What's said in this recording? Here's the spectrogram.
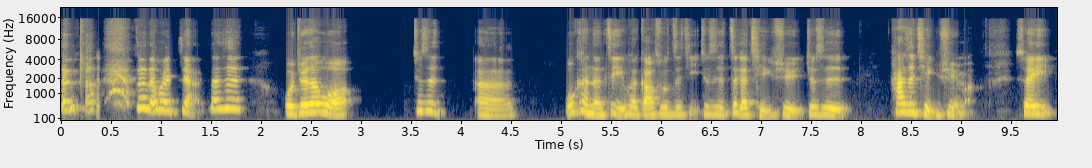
真的真的会这样，但是。我觉得我就是呃，我可能自己会告诉自己，就是这个情绪，就是它是情绪嘛，所以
